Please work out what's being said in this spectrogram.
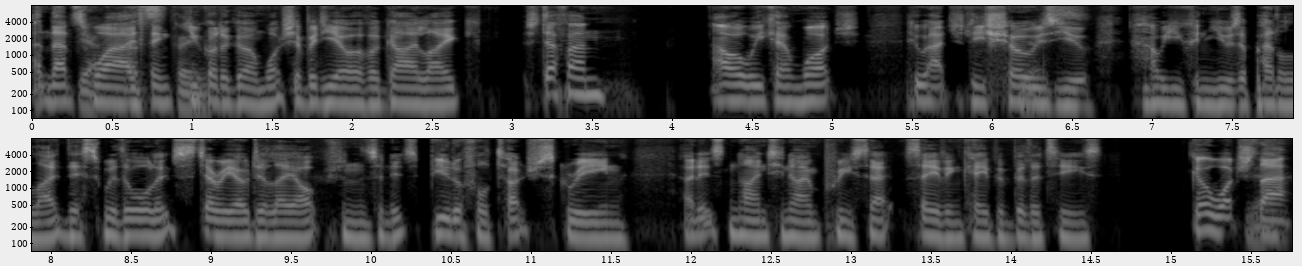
And that's Yeah, why that's I think you've got to go and watch a video of a guy like Stefan, our weekend watch, who actually shows Yes. you how you can use a pedal like this with all its stereo delay options and its beautiful touch screen and its 99 preset saving capabilities. Go watch Yeah. that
